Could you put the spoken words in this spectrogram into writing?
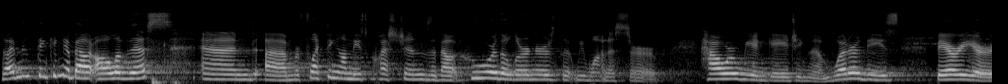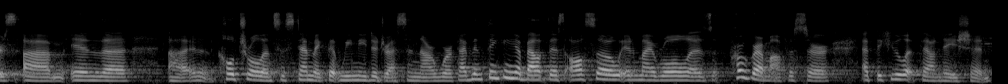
So I've been thinking about all of this and um, reflecting on these questions about who are the learners that we want to serve? How are we engaging them? What are these barriers um, in the uh, and cultural and systemic that we need to address in our work. I've been thinking about this also in my role as program officer at the Hewlett Foundation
